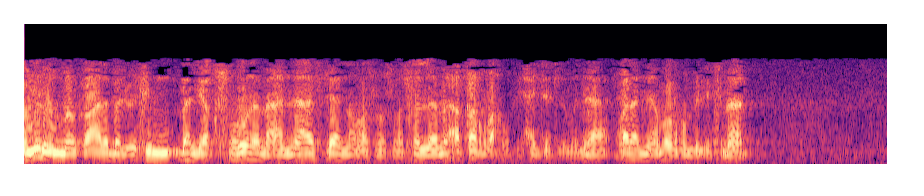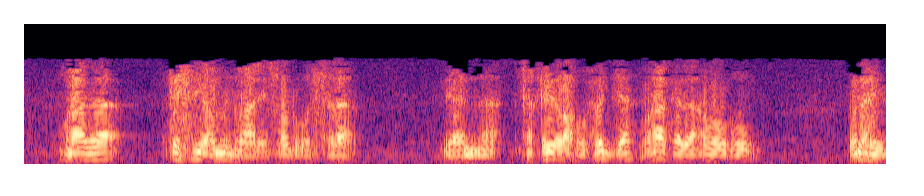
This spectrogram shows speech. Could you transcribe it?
ومنهم من قال بل يتم بل يقصرون مع الناس لأن الرسول صلى الله عليه وسلم أقره في حجة الوداع ولم يأمرهم بالإتمام. وهذا تشريع منه عليه الصلاة والسلام. لأن تقريره حجة وهكذا أمره ونهيه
